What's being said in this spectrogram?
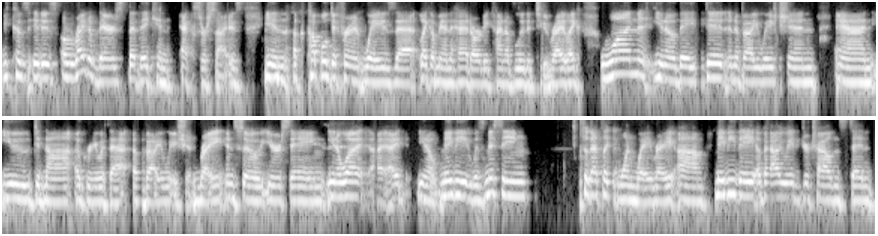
because it is a right of theirs that they can exercise mm-hmm. in a couple different ways that like amanda had already kind of alluded to right like one you know they did an evaluation and you did not agree with that evaluation right and so you're saying you know what i, I you know maybe it was missing so that's like one way right? Um, maybe they evaluated your child and said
